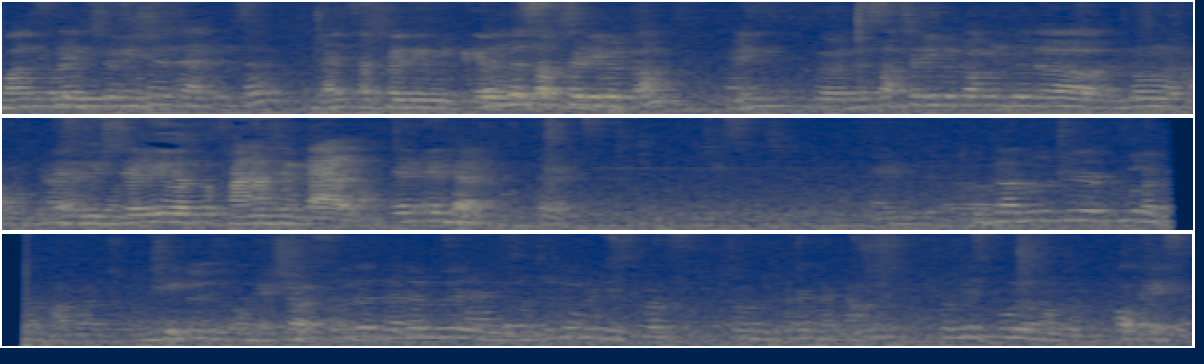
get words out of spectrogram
Once the installation has happened, sir, Then subsidy will then the subsidy will come, and uh, the subsidy will come into the loan account. And initially you have to finance entire loan. In, in correct. And, uh. That will be a pool account of our. Okay, sure, that will be, dispersed from different accounts to this pool account. Okay, sir.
